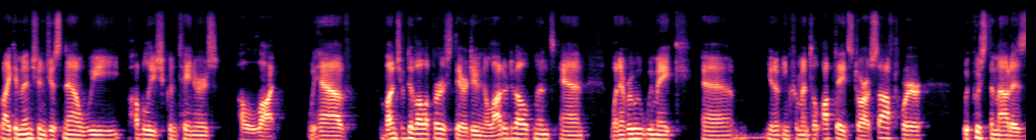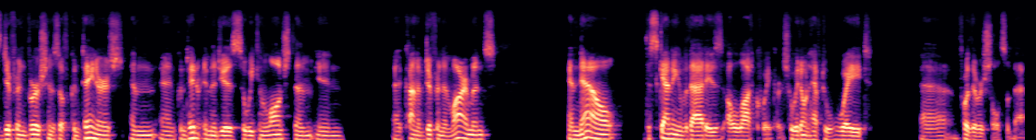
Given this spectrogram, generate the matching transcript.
like I mentioned just now, we publish containers a lot. We have bunch of developers; they're doing a lot of development, and whenever we make um, you know incremental updates to our software, we push them out as different versions of containers and and container images, so we can launch them in kind of different environments. And now the scanning of that is a lot quicker, so we don't have to wait uh, for the results of that.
